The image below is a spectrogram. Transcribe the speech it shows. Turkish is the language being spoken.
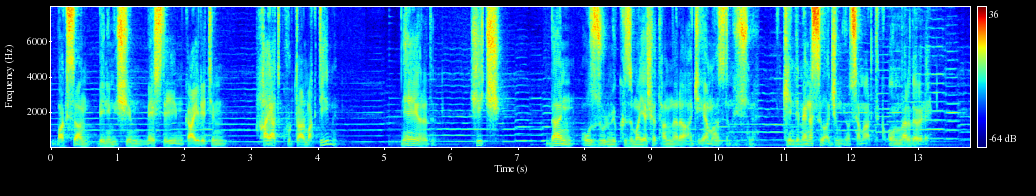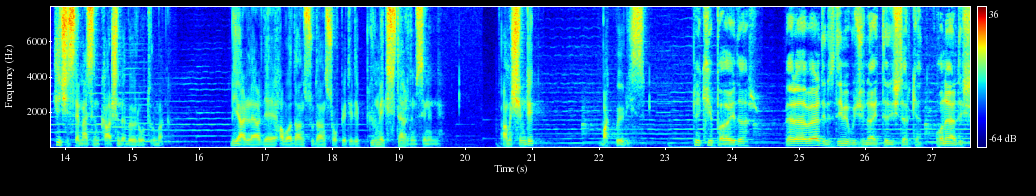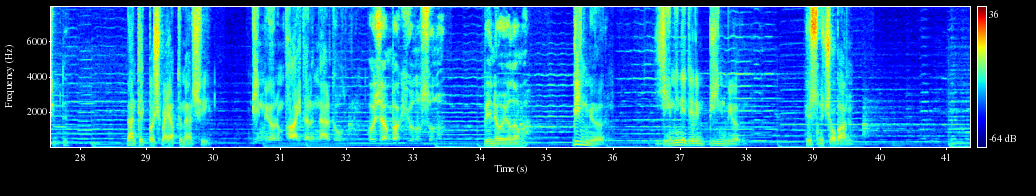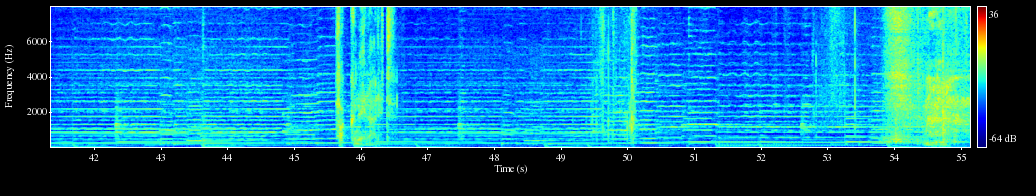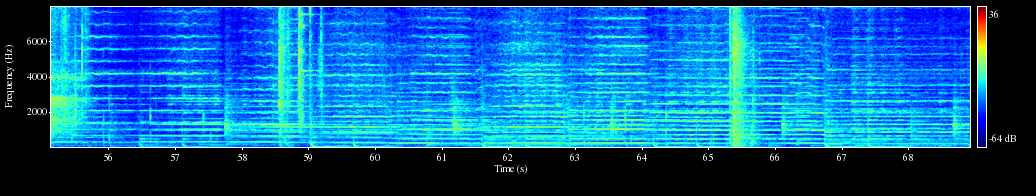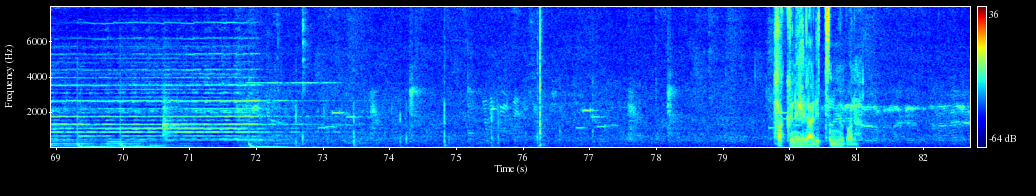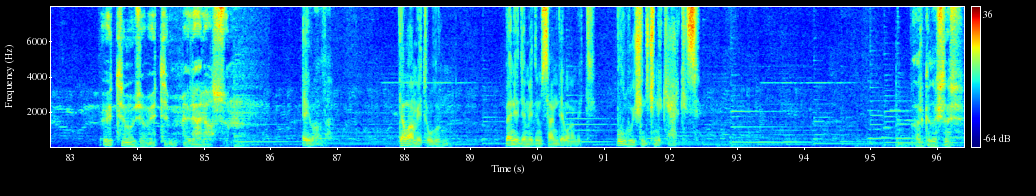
Baksan benim işim, mesleğim, gayretim hayat kurtarmak değil mi? Neye yaradı? Hiç. Ben o zulmü kızıma yaşatanlara acıyamazdım Hüsnü. Kendime nasıl acımıyorsam artık onlara da öyle. Hiç istemezdim karşında böyle oturmak. Bir yerlerde havadan sudan sohbet edip gülmek isterdim seninle. Ama şimdi bak böyleyiz. Peki Payidar, beraberdiniz değil mi bu cinayetleri işlerken? O nerede şimdi? Ben tek başıma yaptım her şeyi. Bilmiyorum Payidar'ın nerede olduğunu. Hocam bak yolun sonu. Beni oyalama. Bilmiyorum. Yemin ederim bilmiyorum. Hüsnü Çoban. Hakkını helal et. Hakkını helal ettin mi bana? Ettim hocam ettim. Helal olsun. Eyvallah. Devam et olur mu? Ben edemedim sen devam et. Bul bu işin içindeki herkesi. Arkadaşlar.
